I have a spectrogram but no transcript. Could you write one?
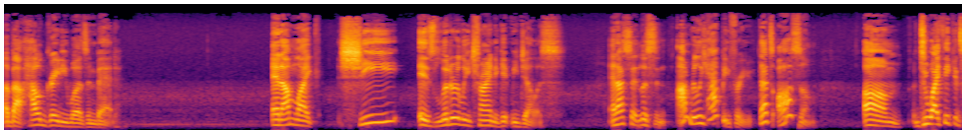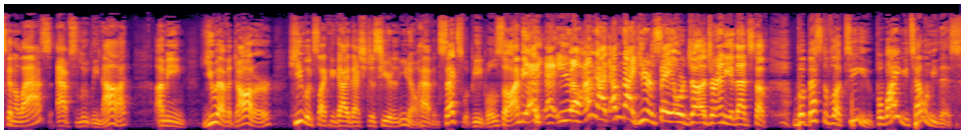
about how great he was in bed. And I'm like, she is literally trying to get me jealous. And I said, listen, I'm really happy for you. That's awesome. Um, do I think it's going to last? Absolutely not. I mean, you have a daughter. He looks like a guy that's just here to, you know, having sex with people. So I mean, I, I, you know, I'm not, I'm not here to say or judge or any of that stuff. But best of luck to you. But why are you telling me this?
